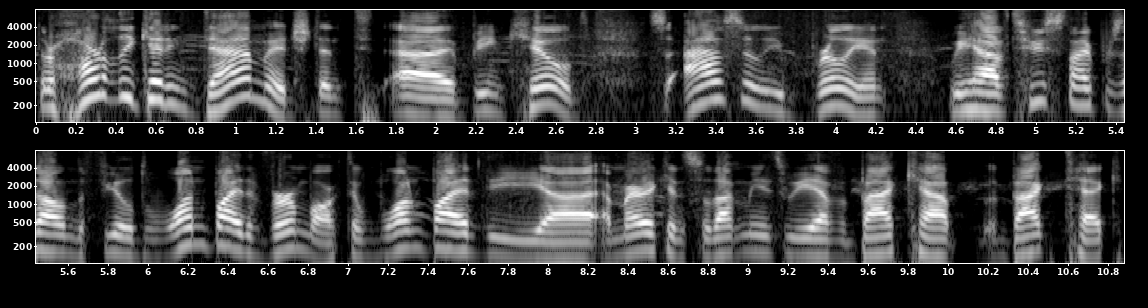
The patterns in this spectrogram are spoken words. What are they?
they're hardly getting damaged and uh, being killed. So absolutely brilliant. We have two snipers out in the field, one by the Wehrmacht and one by the uh, Americans. So that means we have a back cap, back tech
